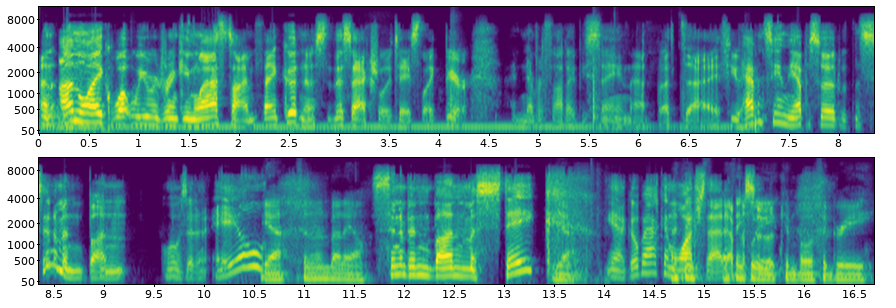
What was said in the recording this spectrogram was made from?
and unlike what we were drinking last time, thank goodness this actually tastes like beer. I never thought I'd be saying that, but uh, if you haven't seen the episode with the cinnamon bun, what was it, an ale? Yeah, cinnamon bun ale. Cinnamon bun mistake. Yeah. yeah. Go back and I watch think, that I think we can both agree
